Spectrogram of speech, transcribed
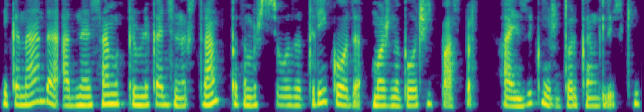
И Канада — одна из самых привлекательных стран, потому что всего за три года можно получить паспорт, а язык нужен только английский.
